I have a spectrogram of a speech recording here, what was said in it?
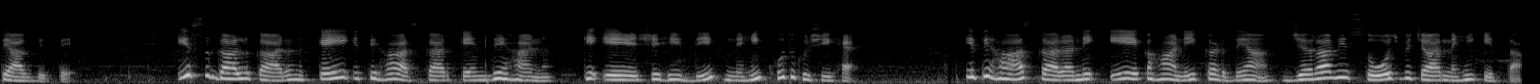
ਤਿਆਗ ਦਿੱਤੇ। ਇਸ ਗੱਲ ਕਾਰਨ ਕਈ ਇਤਿਹਾਸਕਾਰ ਕਹਿੰਦੇ ਹਨ ਕਿ ਇਹ ਸ਼ਹੀਦੀ ਨਹੀਂ ਖੁਦਕੁਸ਼ੀ ਹੈ। ਇਤਿਹਾਸਕਾਰਾਂ ਨੇ ਇਹ ਕਹਾਣੀ ਘੜਦਿਆਂ ਜਰਾ ਵੀ ਸੋਚ ਵਿਚਾਰ ਨਹੀਂ ਕੀਤਾ।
